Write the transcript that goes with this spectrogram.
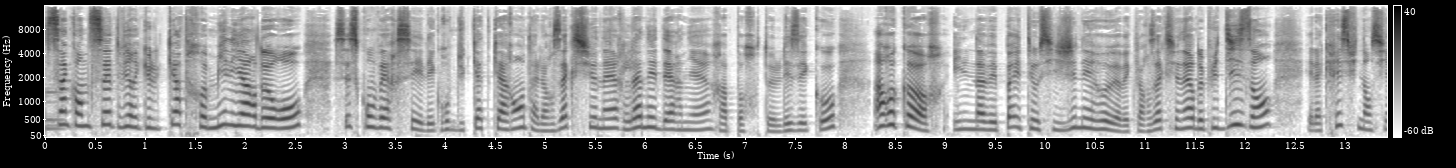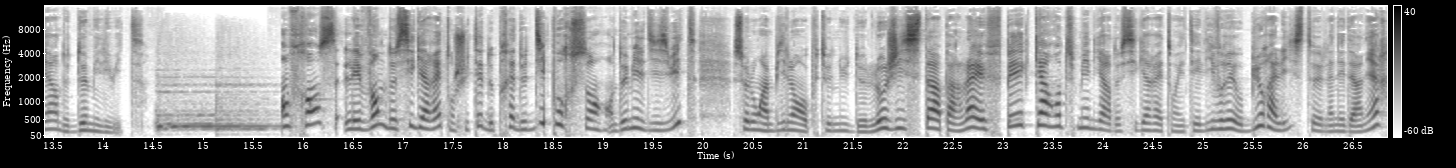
57,4 milliards d'euros, c'est ce qu'ont versé les groupes du 440 à leurs actionnaires l'année dernière, rapportent les échos. Un record, ils n'avaient pas été aussi généreux avec leurs actionnaires depuis 10 ans et la crise financière de 2008. En France, les ventes de cigarettes ont chuté de près de 10% en 2018. Selon un bilan obtenu de Logista par l'AFP, 40 milliards de cigarettes ont été livrées aux buralistes l'année dernière,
